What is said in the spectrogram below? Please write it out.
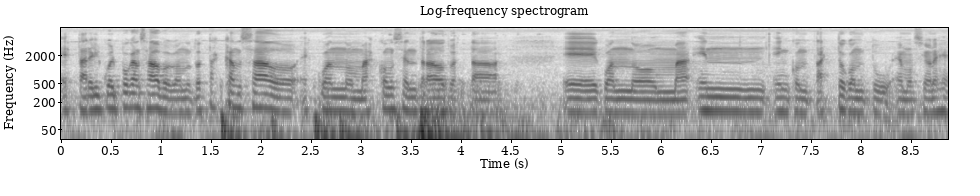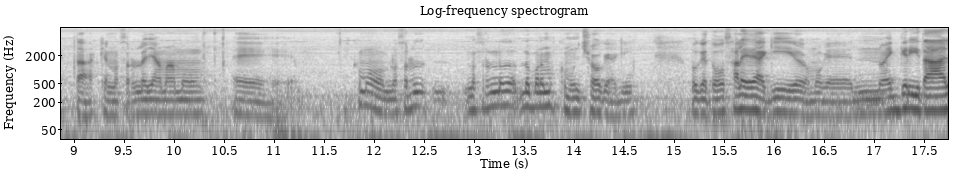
estar el cuerpo cansado, porque cuando tú estás cansado es cuando más concentrado tú estás, eh, cuando más en, en contacto con tus emociones estás, que nosotros le llamamos, eh, es como, nosotros, nosotros lo, ponemos como un choque aquí. Porque todo sale de aquí, como que no es gritar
